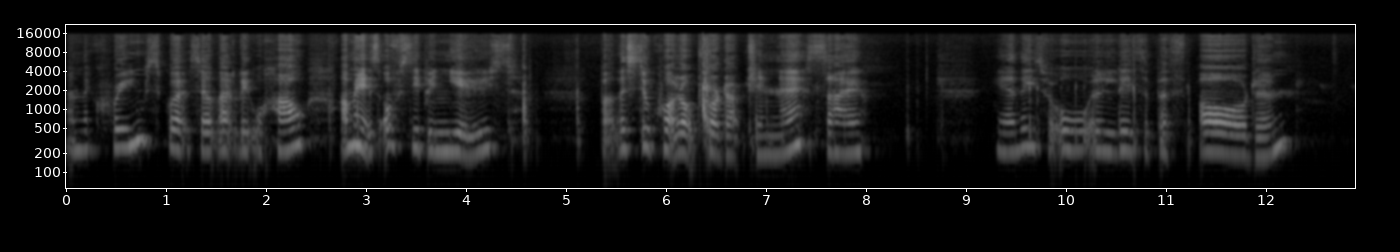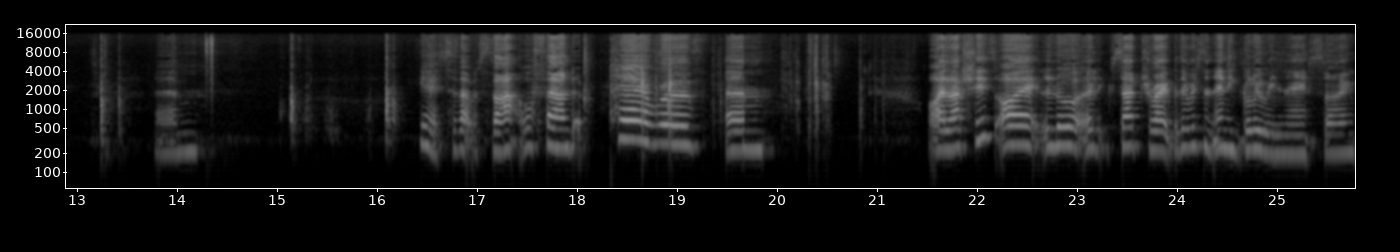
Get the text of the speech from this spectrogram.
and the cream squirts out that little hole. I mean, it's obviously been used, but there's still quite a lot of product in there. So, yeah, these were all Elizabeth Arden. Um, yeah, so that was that. I found a pair of um, eyelashes. I exaggerate, but there isn't any glue in there, so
